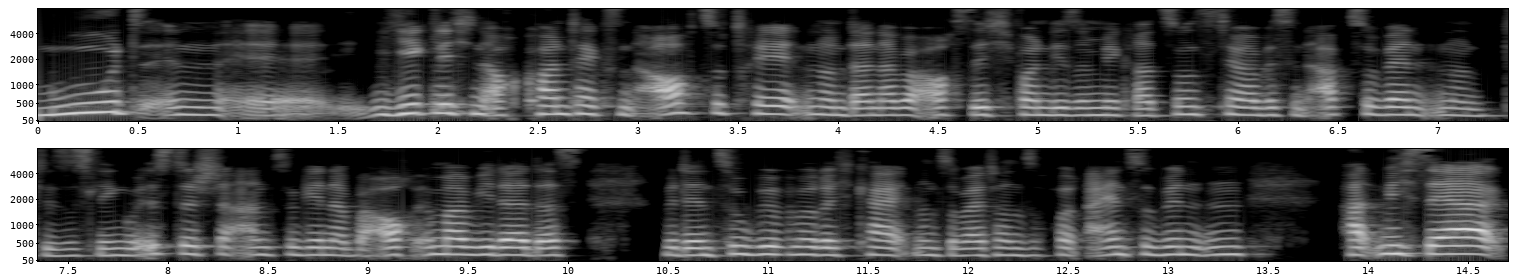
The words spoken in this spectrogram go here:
Mut in äh, jeglichen auch Kontexten aufzutreten und dann aber auch sich von diesem Migrationsthema ein bisschen abzuwenden und dieses Linguistische anzugehen, aber auch immer wieder das mit den Zugehörigkeiten und so weiter und so fort einzubinden, hat mich sehr,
